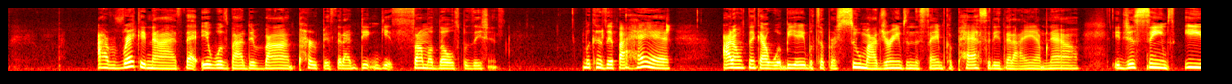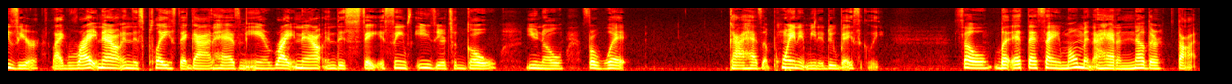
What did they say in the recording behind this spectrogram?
I recognized that it was by divine purpose that I didn't get some of those positions. Because if I had, I don't think I would be able to pursue my dreams in the same capacity that I am now. It just seems easier, like right now in this place that God has me in, right now in this state, it seems easier to go, you know, for what God has appointed me to do, basically. So, but at that same moment, I had another thought.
